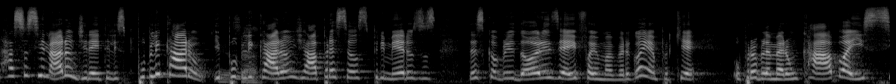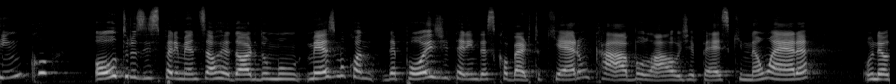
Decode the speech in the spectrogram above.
raciocinaram direito, eles publicaram, e Exato. publicaram já para ser os primeiros os descobridores, e aí foi uma vergonha, porque o problema era um cabo, aí cinco outros experimentos ao redor do mundo, mesmo quando, depois de terem descoberto que era um cabo lá, o GPS, que não era, o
